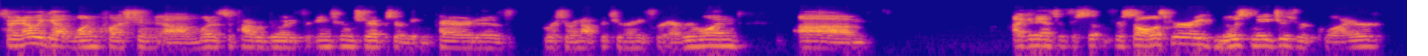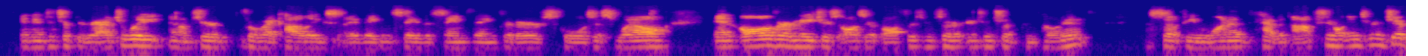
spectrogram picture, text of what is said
So I know we got one question. Um, what is the probability for internships or the comparative versus an opportunity for everyone? Um, I can answer for, for Salisbury. Most majors require an internship to graduate, and I'm sure for my colleagues, they can say the same thing for their schools as well. And all of our majors also offer some sort of internship component. So if you want to have an optional internship,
